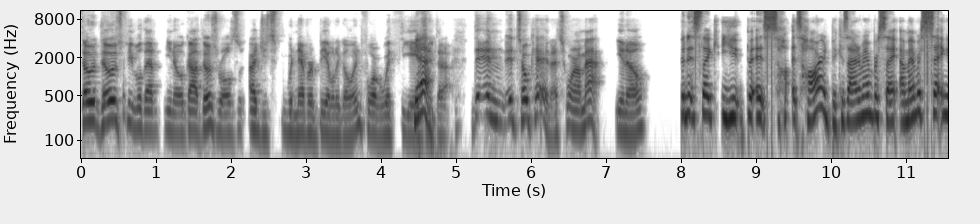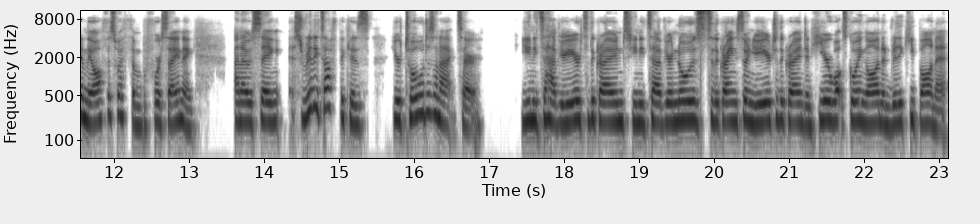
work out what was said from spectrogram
those those people that you know got those roles, I just would never be able to go in for with the agent. Yeah. That I, and it's okay. That's where I'm at. You know. But it's like you. But it's it's hard because I remember saying I remember sitting in the office with them before signing, and I was saying it's really tough because you're told as an actor you need to have your ear to the ground, you need to have your nose to the grindstone, your ear to the ground, and hear what's going on and really keep on it.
